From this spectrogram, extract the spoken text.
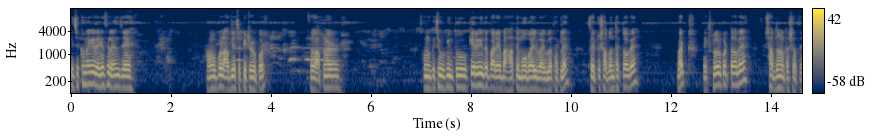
কিছুক্ষণ আগে দেখেছিলেন যে আমার উপর লাভ দিয়েছে পিঠের উপর। তো আপনার কোনো কিছু কিন্তু কেড়ে নিতে পারে বা হাতে মোবাইল বা এগুলো থাকলে তো একটু সাবধান থাকতে হবে বাট এক্সপ্লোর করতে হবে। সাবধানতার সাথে।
